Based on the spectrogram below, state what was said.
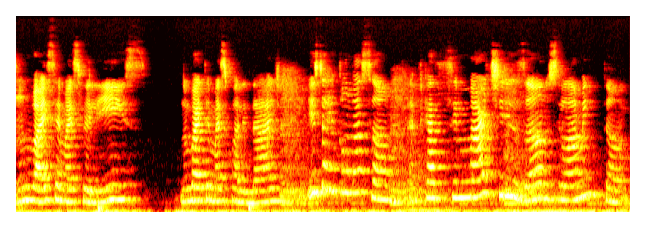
não vai ser mais feliz, não vai ter mais qualidade. Isso é reclamação, é ficar se martirizando, se lamentando.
